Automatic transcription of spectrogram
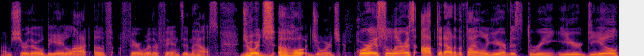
I'm sure there will be a lot of Fairweather fans in the house. George, oh, George, Jorge Solares opted out of the final year of his three-year deal.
